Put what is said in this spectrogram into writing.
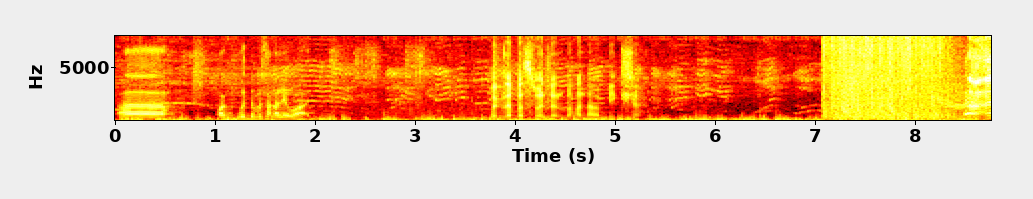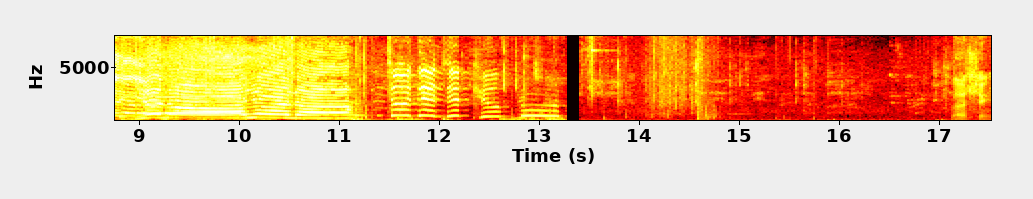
Ah, pag punta mo sa kaliwa, Paglabas mo dun, baka naka-peek siya. Yan na! Yan na! Two digit kills, bitch! Flashing.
